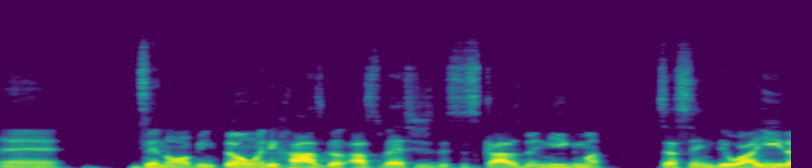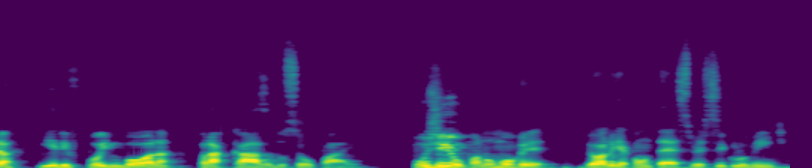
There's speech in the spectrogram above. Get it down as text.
é, 19. Então ele rasga as vestes desses caras do enigma, se acendeu a ira e ele foi embora para a casa do seu pai. Fugiu para não morrer. E olha o que acontece, versículo 20.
